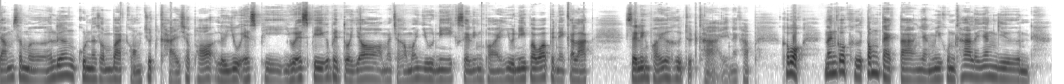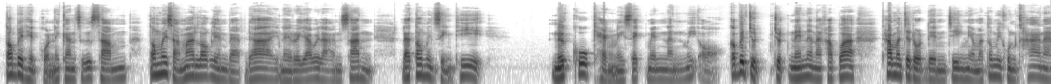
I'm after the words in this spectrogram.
ย้ำเสมอเรื่องคุณสมบัติของจุดขายเฉพาะหรือ USP USP ก็เป็นตัวย่อมาจากคำว่า unique selling point unique แปลว่าเป็นเอกลักษณ์ selling point ก็คือจุดขายนะครับเขาบอกนั่นก็คือต้องแตกต่างอย่างมีคุณค่าและยั่งยืน ต้องเป็นเหตุผลในการซื้อซ้ำต้องไม่สามารถลอกเลียนแบบได้ในระยะเวลาอันสั้น และต้องเป็นสิ่งที่ นึกคู่แข่งในเซกเมนต์นั้นไม่ออก ก็เป็นจุดจุดเน้นนะครับว่าถ้ามันจะโดดเด่นจริงเนี่ยมันต้องมีคุณค่านะ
